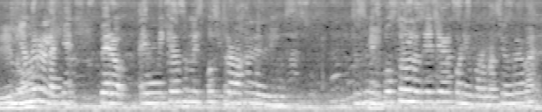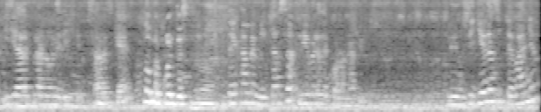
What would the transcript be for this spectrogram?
sí, y ya no. me relajé. Pero en mi caso, mi esposo trabaja en el IMSS. Entonces, mi esposo todos los días llega con información nueva y ya de plano le dije, ¿sabes qué? No me cuentes. No. Déjame mi casa libre de coronavirus. Le digo, si llegas y te bañas,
